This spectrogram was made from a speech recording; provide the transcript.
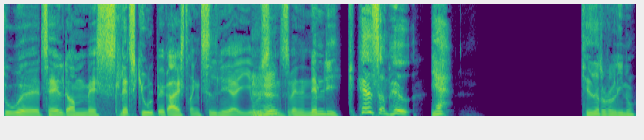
du øh, talte om med slet skjult begejstring tidligere i mm-hmm. udsendelsen, nemlig kedsomhed. Ja. Keder du dig lige nu?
